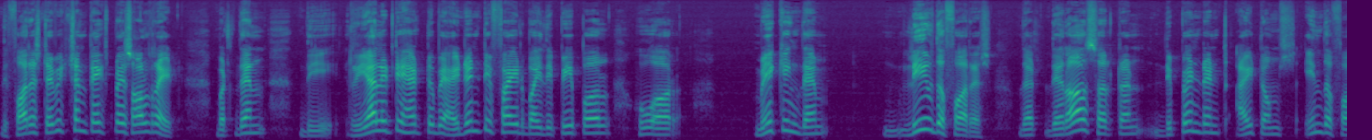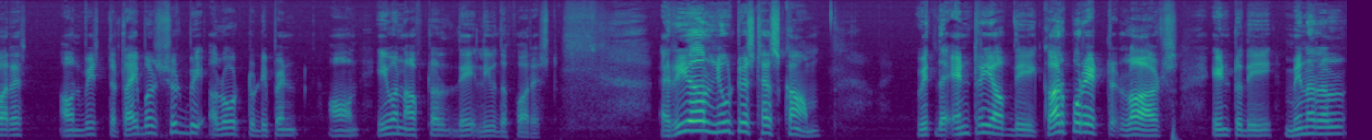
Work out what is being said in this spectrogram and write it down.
The forest eviction takes place all right, but then the reality had to be identified by the people who are making them leave the forest that there are certain dependent items in the forest on which the tribals should be allowed to depend on even after they leave the forest. A real new twist has come with the entry of the corporate lords into the mineral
